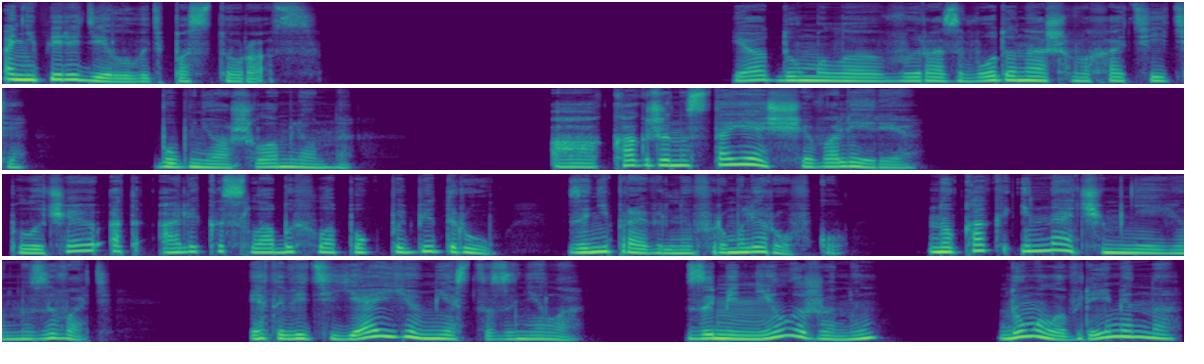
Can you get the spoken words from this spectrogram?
а не переделывать по сто раз. Я думала, вы развода нашего хотите, бубню ошеломленно. А как же настоящая Валерия? Получаю от Алика слабый хлопок по бедру за неправильную формулировку. Но как иначе мне ее называть? Это ведь я ее место заняла. Заменила жену. Думала временно,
